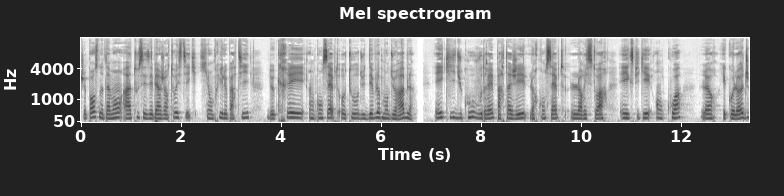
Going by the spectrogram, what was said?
Je pense notamment à tous ces hébergeurs touristiques qui ont pris le parti de créer un concept autour du développement durable et qui du coup voudraient partager leur concept, leur histoire et expliquer en quoi leur écologe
